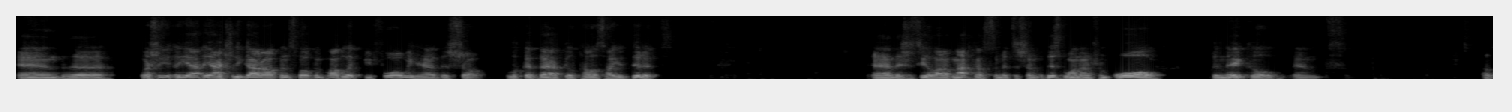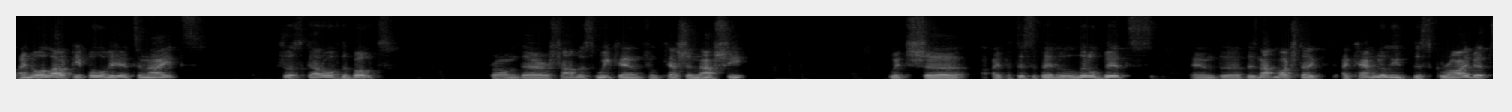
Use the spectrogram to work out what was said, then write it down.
And uh, actually, yeah, he actually got up and spoke in public before we had this show. Look at that. You'll tell us how you did it. And they should see a lot of nachas and mitzvah. But this one, I'm from all the Nakel. And I know a lot of people over here tonight just got off the boat from their Shabbos weekend from Kesher Nafshi, which uh, I participated a little bit. And uh, there's not much that I, I can't really describe it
